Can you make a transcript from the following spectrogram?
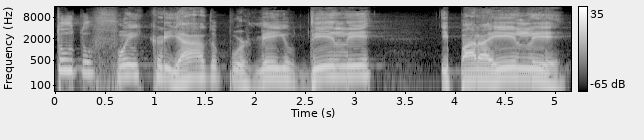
tudo foi criado por meio dele e para Ele.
